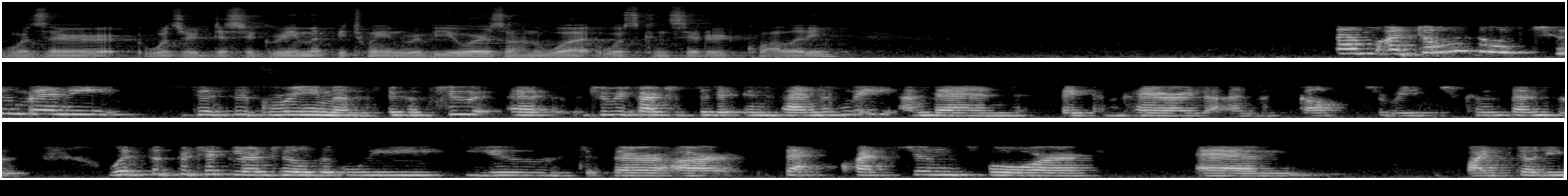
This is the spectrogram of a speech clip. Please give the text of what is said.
was there was there disagreement between reviewers on what was considered quality? Um, I don't was too many disagreements because two uh, two researchers did it independently and then they compared and discussed to reach consensus. With the particular tool that we used, there are set questions for um, by study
